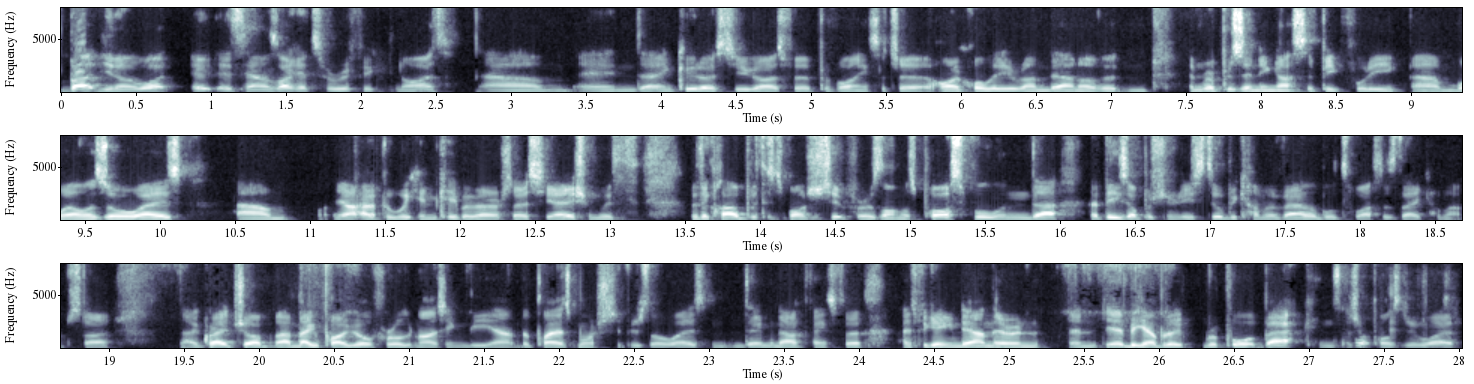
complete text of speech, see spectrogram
but you know what? It, it, sounds like a terrific night, um, and, uh, and kudos to you guys for providing such a high quality rundown of it and, and representing us at Big Footy um, well as always. Um, you know, I hope that we can keep up our association with, with the club with the sponsorship for as long as possible, and uh, that these opportunities still become available to us as they come up. So, uh, great job, uh, Magpie Girl, for organising the uh, the player sponsorship as always. And Demon Alk, thanks for thanks for getting down there and, and yeah, being able to report back in such a positive way.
